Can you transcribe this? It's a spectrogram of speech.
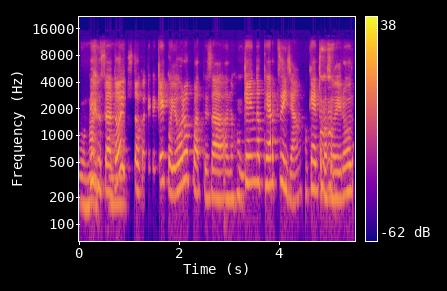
でもさ、ドイツとかってか結構ヨーロッパってさ、あの保険が手厚いじゃん？保険とかそういう労働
